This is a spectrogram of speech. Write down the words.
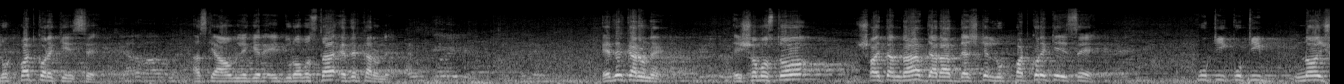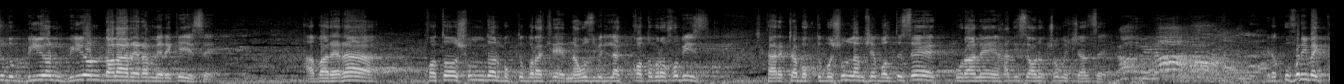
লুটপাট করে খেয়েছে আজকে আওয়ামী লীগের এই দুরবস্থা এদের কারণে। এদের কারণে এই সমস্ত শয়তানরা যারা দেশকে লুটপাট করে খেয়েছে কোটি কোটি নয় শুধু বিলিয়ন বিলিয়ন ডলার এরা মেরে খেয়েছে আবার এরা কত সুন্দর বক্তব্য রাখে, নাউজবিল্লাহ, কত বড় খবিজ তার একটা বক্তব্য শুনলাম, সে বলতেছে, কোরআনে, হাদিসে অনেক সমস্যা আছে। এটা কুফরি বাক্য।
